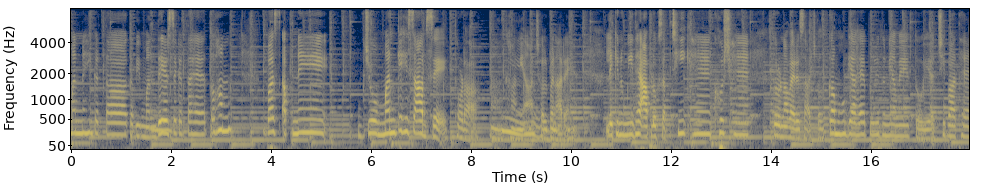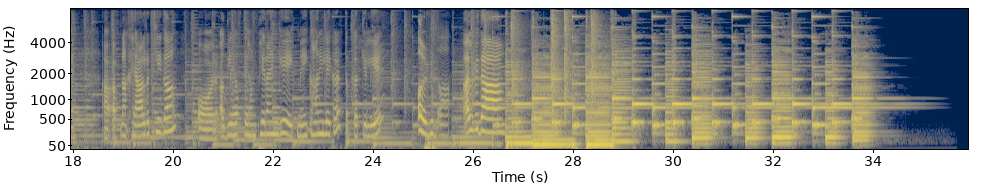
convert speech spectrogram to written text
मन नहीं करता कभी मन देर से करता है। तो हम बस अपने जो मन के हिसाब से थोड़ा अ, कहानियाँ आजकल बना रहे हैं। लेकिन उम्मीद है आप लोग सब ठीक हैं खुश हैं। कोरोना वायरस आजकल कम हो गया है पूरी दुनिया में तो ये अच्छी बात है। अ, अपना ख्याल रखिएगा और अगले हफ़्ते हम फिर आएँगे एक नई कहानी लेकर। तब तक के लिए अलविदा। अलविदा।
